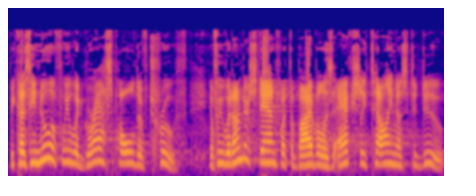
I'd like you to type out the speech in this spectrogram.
Because he knew if we would grasp hold of truth, if we would understand what the Bible is actually telling us to do,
